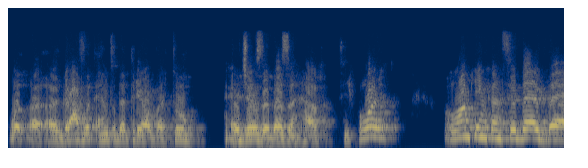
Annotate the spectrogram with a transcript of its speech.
well, a graph with n to the 3 over 2 edges that doesn't have C4? Well, one can consider the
